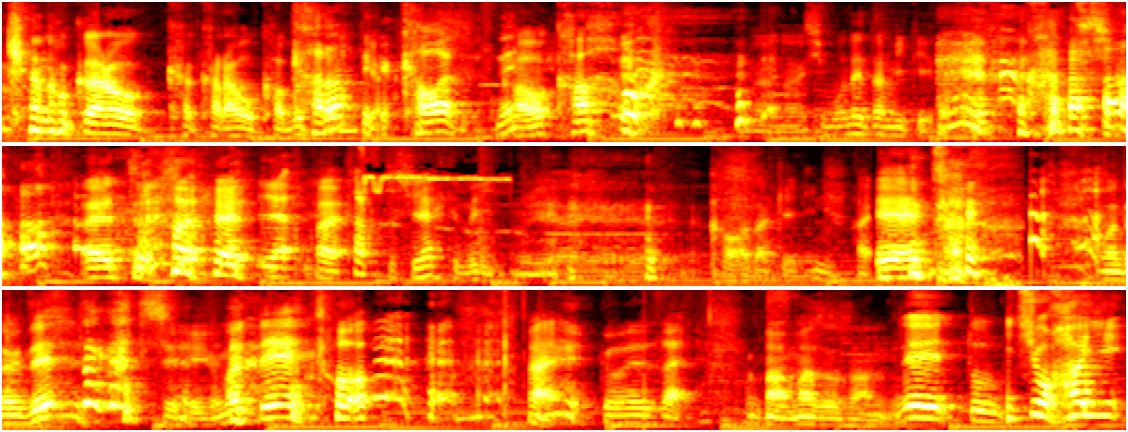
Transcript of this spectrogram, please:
キャの殻をか殻をかぶった。殻っていうか皮ですね。顔顔あの下ネタ見てカットし えっといや、はい。カットしなくてもいい。いやいやいや皮だけに、はい、えーっとまあ絶対カットしないまあでえーっと はい。ごめんなさい。まあマゾさん。えーっと一応俳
